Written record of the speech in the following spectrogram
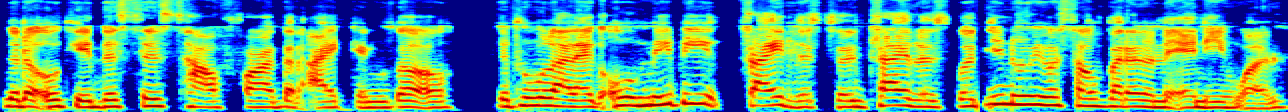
That okay, this is how far that I can go. The people are like, oh, maybe try this and try this, but you know yourself better than anyone.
